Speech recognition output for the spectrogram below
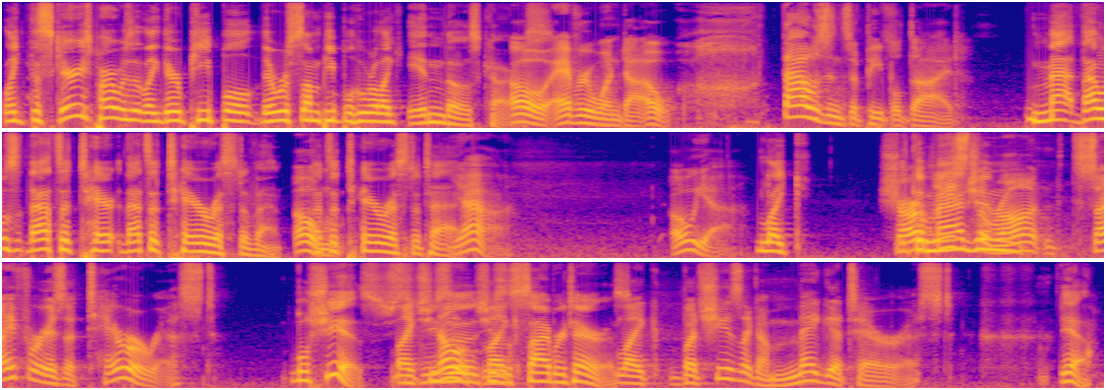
like the scariest part was that like there were people there were some people who were like in those cars. Oh, everyone died. Oh, thousands of people died. Matt, that was that's a ter- that's a terrorist event. Oh, that's a terrorist attack. Yeah. Oh yeah. Like Charlize imagine- Theron, Cipher is a terrorist. well she is. Like, she's no, a, she's like- a cyber terrorist. Like, but she is like a mega terrorist. yeah.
